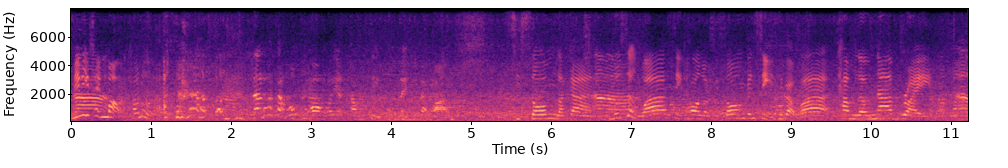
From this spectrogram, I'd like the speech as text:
ไม่มีใครเหมาะเท่าหนูละ แล้วถ้าจากผมทองเราอยากทำสีผมอะไรที่แบบว่า สีส้มละกัน อ่ารู้ รู้สึกว่าสีทองกับสีส้มเป็นสีที่แบบว่าทำแล้วหน้าไบรท์อ่า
